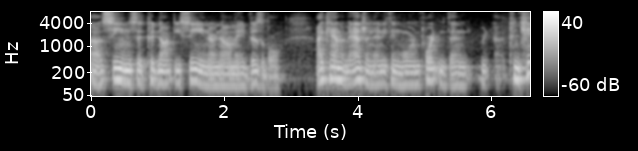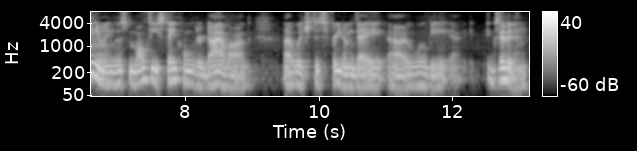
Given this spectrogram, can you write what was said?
Uh, scenes that could not be seen are now made visible. I can't imagine anything more important than uh, continuing this multi-stakeholder dialogue, uh, which this Freedom Day uh, will be uh, exhibiting.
